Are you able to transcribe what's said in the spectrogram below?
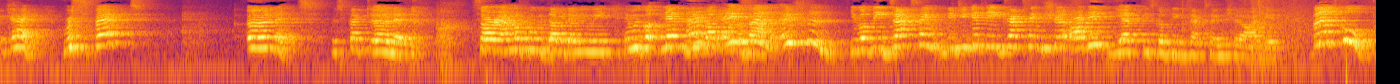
then, okay, respect, earn it. Respect, earn it. Sorry, I'm not good with WWE. And we got never give up on the Ethan, back. Ethan. You got the exact same, did you get the exact same shirt I did? Yep, he's got the exact same shirt I did. But that's cool.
